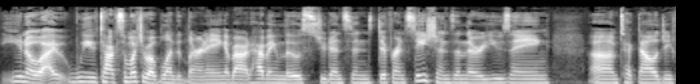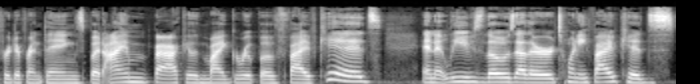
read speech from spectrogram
you know, I we talk so much about blended learning, about having those students in different stations, and they're using um, technology for different things. But I'm back with my group of five kids, and it leaves those other 25 kids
